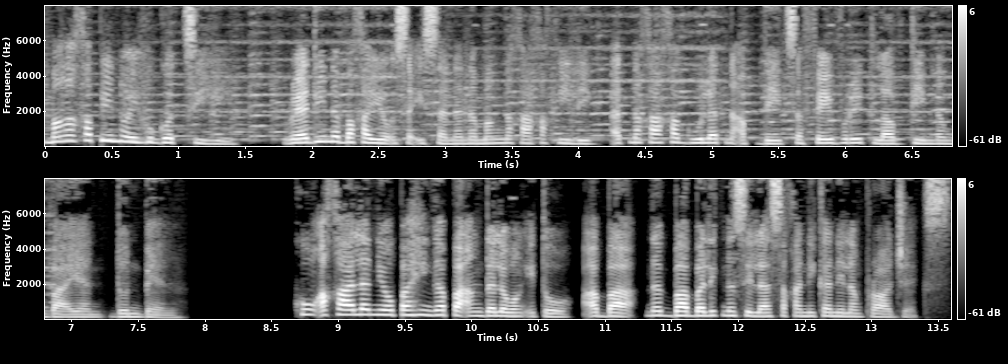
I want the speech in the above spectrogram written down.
Mga kapinoy hugot siyi, ready na ba kayo sa isa na namang nakakakilig at nakakagulat na update sa favorite love team ng bayan, Don Bell? Kung akala nyo pahinga pa ang dalawang ito, aba, nagbabalik na sila sa kani-kanilang projects.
